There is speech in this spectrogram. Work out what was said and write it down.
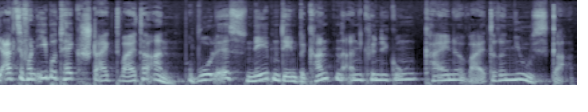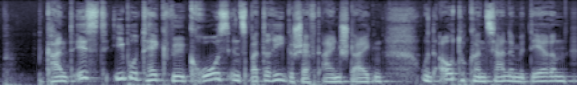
Die Aktie von Ibotec steigt weiter an, obwohl es neben den bekannten Ankündigungen keine weiteren News gab. Bekannt ist, Ibotec will groß ins Batteriegeschäft einsteigen und Autokonzerne mit deren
